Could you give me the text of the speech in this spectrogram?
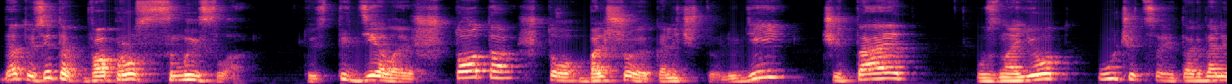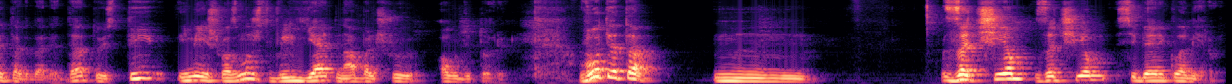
Да, то есть это вопрос смысла. То есть ты делаешь что-то, что большое количество людей читает, узнает, учится и так далее, и так далее. Да? То есть ты имеешь возможность влиять на большую аудиторию. Вот это зачем, зачем себя рекламировать.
